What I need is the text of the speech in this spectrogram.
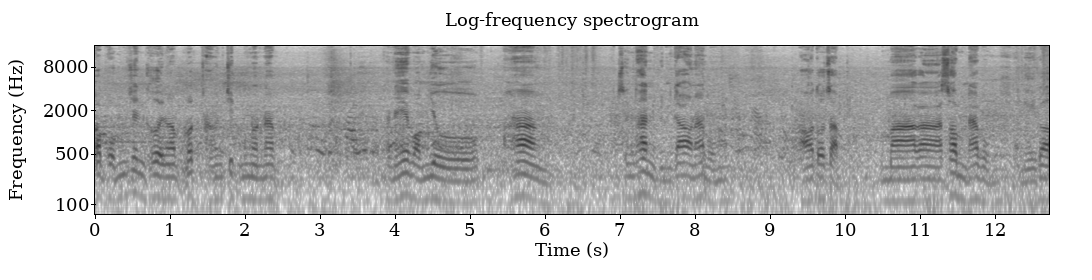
กับผมเช่นเคยนะครับรถถังจิตมุงนนท์นะครับอันนี้ผมอยู่ห้างเซ็นทรัลปิ่นเก้านะครับผมเอาโทรศัพท์มาซ่อมนะครับผมอันนี้ก็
